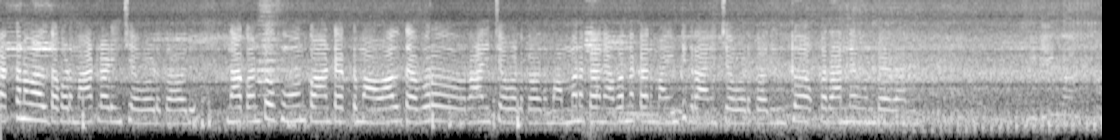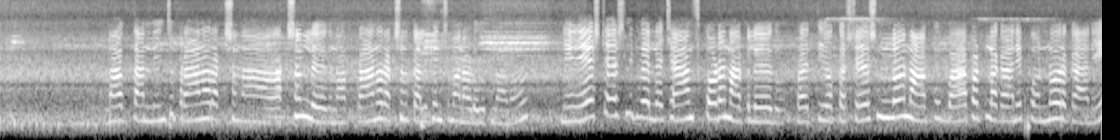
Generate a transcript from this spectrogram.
పక్కన వాళ్ళతో కూడా మాట్లాడించేవాడు కాదు. నాకంటూ ఫోన్ కాంటాక్ట్ మా వాళ్ళతో ఎవరు రానిచ్చేవాడు కాదు. మా అమ్మని కానీ ఎవరిని కానీ మా ఇంటికి రానిచ్చేవాడు కాదు. ఇంట్లో ఒక్కదాన్నే ఉండేదాన్ని. నాకు తన నుంచి ప్రాణ రక్షణ రక్షణ లేదు. నాకు ప్రాణ రక్షణ కల్పించమని అడుగుతున్నాను. నేను ఏ స్టేషన్కి వెళ్ళే ఛాన్స్ కూడా నాకు లేదు. ప్రతి ఒక్క స్టేషన్లో నాకు బాపట్ల కానీ పొన్నూరు కానీ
